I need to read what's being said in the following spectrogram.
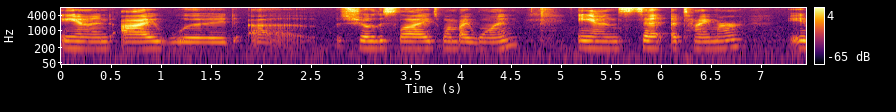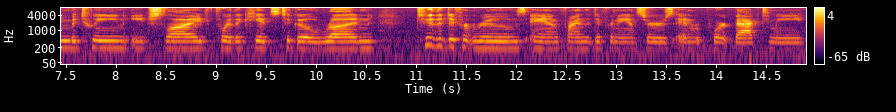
and I would uh, show the slides one by one and set a timer in between each slide for the kids to go run to the different rooms and find the different answers and report back to me.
